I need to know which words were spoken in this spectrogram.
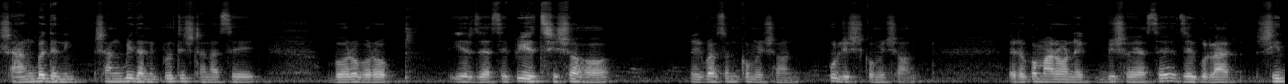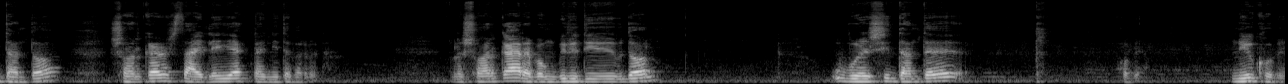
সাংবিধানিক সাংবিধানিক প্রতিষ্ঠান আছে, বড় বড় ইয়ে যে আছে, পিএইচসি সহ নির্বাচন কমিশন, পুলিশ কমিশন এরকম আর অনেক বিষয় আছে যেগুলার সিদ্ধান্ত সরকার চাইলেই একটাই নিতে পারবে না। সরকার এবং বিরোধী দল উভয়ের সিদ্ধান্তে হবে, নিয়োগ হবে।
